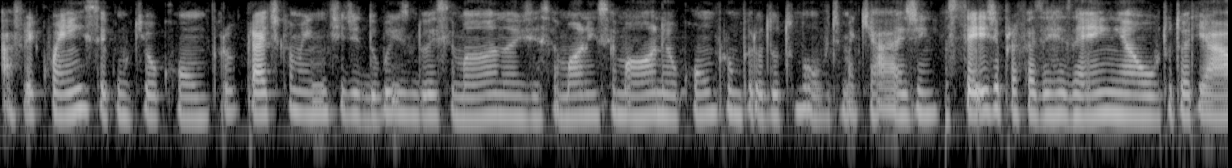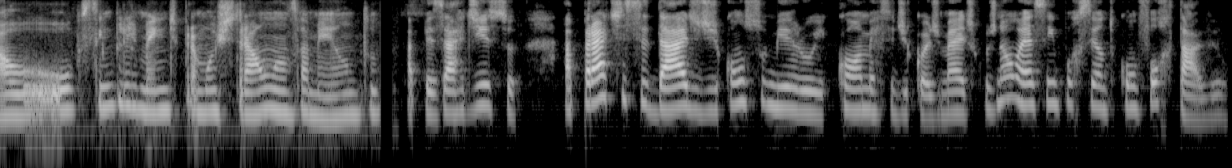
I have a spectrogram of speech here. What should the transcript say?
a frequência com que eu compro. Praticamente de duas em duas semanas, de semana em semana, eu compro um produto novo de maquiagem, seja para fazer resenha ou tutorial ou simplesmente para mostrar um lançamento. Apesar disso, a praticidade de consumir o e-commerce de cosméticos não é 100% confortável.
